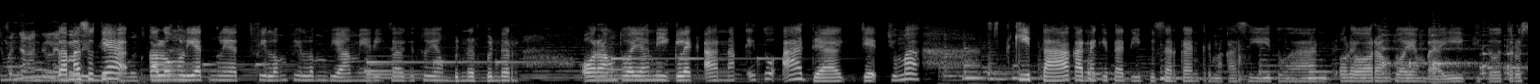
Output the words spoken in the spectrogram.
cuman jangan dilabelin. Gak maksudnya gitu, kalau ngelihat-ngelihat film-film di Amerika gitu yang bener-bener orang tua yang neglect anak itu ada cuma kita karena kita dibesarkan terima kasih Tuhan oleh orang tua yang baik gitu. Terus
